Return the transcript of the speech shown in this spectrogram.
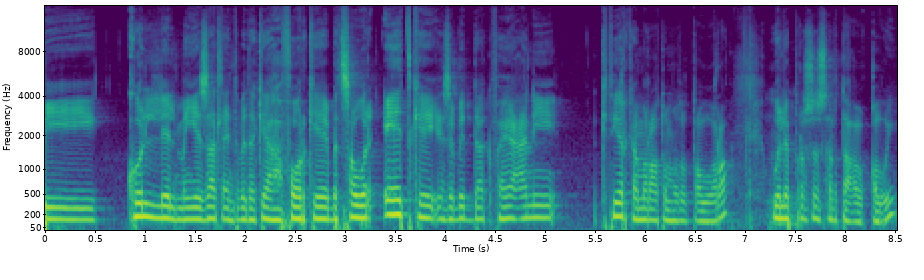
بكل الميزات اللي انت بدك إياها 4K بتصور 8K إذا بدك فيعني كثير كاميراته متطورة وال processor تاعه قوي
